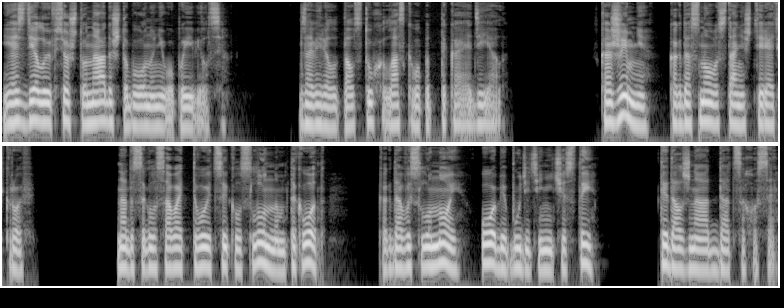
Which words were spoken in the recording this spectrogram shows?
Я сделаю все, что надо, чтобы он у него появился заверила толстуха, ласково подтыкая одеяло. «Скажи мне, когда снова станешь терять кровь. Надо согласовать твой цикл с лунным. Так вот, когда вы с луной обе будете нечисты, ты должна отдаться Хосе».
